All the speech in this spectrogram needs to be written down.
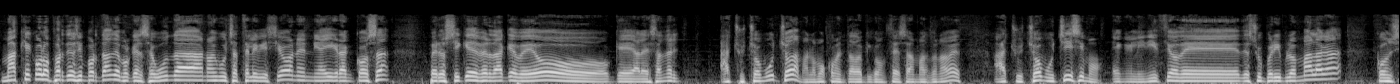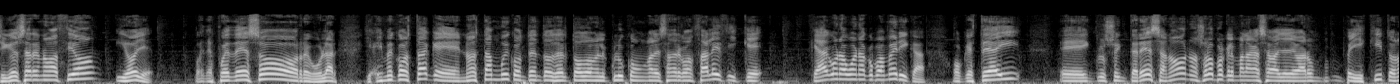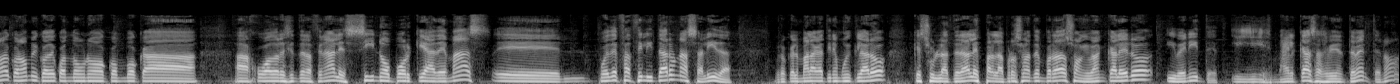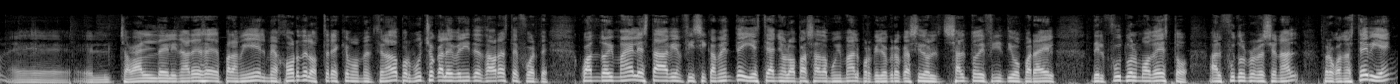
más que con los partidos importantes, porque en segunda no hay muchas televisiones ni hay gran cosa, pero sí que es verdad que veo que Alexander achuchó mucho, además lo hemos comentado aquí con César más de una vez, achuchó muchísimo en el inicio de, de su periplo en Málaga, consiguió esa renovación y oye, pues después de eso regular. Y ahí me consta que no están muy contentos del todo en el club con Alexander González y que, que haga una buena Copa América o que esté ahí eh, incluso interesa, ¿no? No solo porque el Málaga se vaya a llevar un, pellizquito, ¿no? Económico de cuando uno convoca a jugadores internacionales, sino porque además eh, puede facilitar una salida. Creo que el Málaga tiene muy claro que sus laterales para la próxima temporada son Iván Calero y Benítez. Y Ismael Casas, evidentemente, ¿no? Eh, el chaval de Linares es para mí el mejor de los tres que hemos mencionado, por mucho que Ale Benítez ahora esté fuerte. Cuando Ismael está bien físicamente, y este año lo ha pasado muy mal, porque yo creo que ha sido el salto definitivo para él del fútbol modesto al fútbol profesional, pero cuando esté bien,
